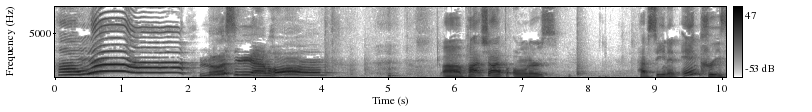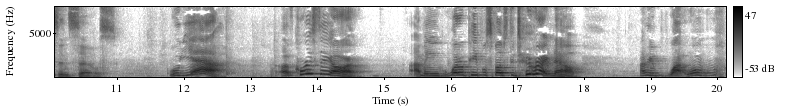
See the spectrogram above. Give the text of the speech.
hello, Lucy, I'm home. Uh, pot shop owners have seen an increase in sales. Well, yeah, of course they are. I mean, what are people supposed to do right now? I mean, what? Well,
